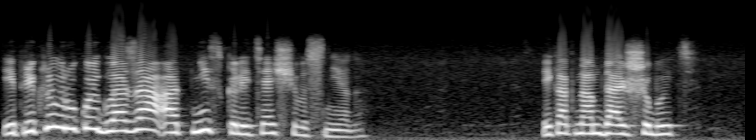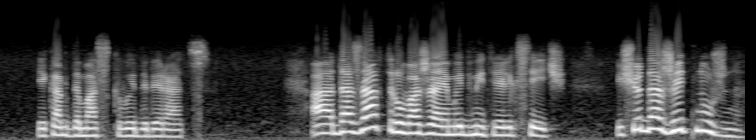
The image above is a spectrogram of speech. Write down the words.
и прикрыл рукой глаза от низко летящего снега. И как нам дальше быть? И как до Москвы добираться? А до завтра, уважаемый Дмитрий Алексеевич, еще дожить нужно.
